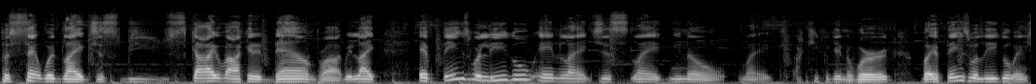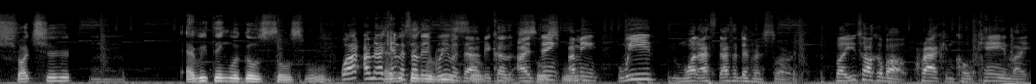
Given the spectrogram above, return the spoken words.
percent would like just be skyrocketed down probably. Like if things were legal and like just like you know like i keep forgetting the word but if things were legal and structured mm-hmm. everything would go so smooth. Well, I mean, I can't Everything necessarily agree with that because I so think, I mean, weed. One, that's, that's a different story. But you talk about crack and cocaine. Like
